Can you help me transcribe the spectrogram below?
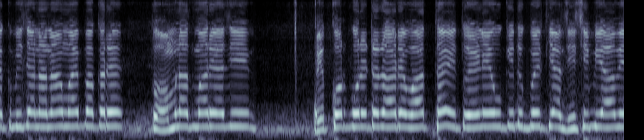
એકબીજાના નામ આપ્યા કરે. તો હમણાં જ મારે હજી એક કોર્પોરેટર હારે વાત થઈ, તો એણે એવું કીધું કે ભાઈ ત્યાં જીસીબી આવે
